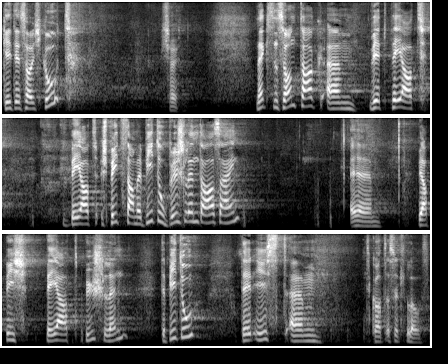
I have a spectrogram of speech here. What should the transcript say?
Geht es euch gut? Schön. Nächsten Sonntag ähm, wird Beat, Beat Spitzname Bidu Büschlen da sein. Ähm, Beat, Beat Büschlen. Der Bidu, der ist, ähm, jetzt geht das jetzt los.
